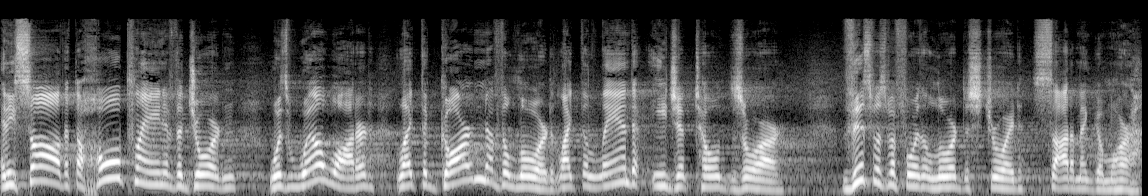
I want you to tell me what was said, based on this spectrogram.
and he saw that the whole plain of the Jordan was well watered, like the garden of the Lord, like the land of Egypt, told Zoar. This was before the Lord destroyed Sodom and Gomorrah.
